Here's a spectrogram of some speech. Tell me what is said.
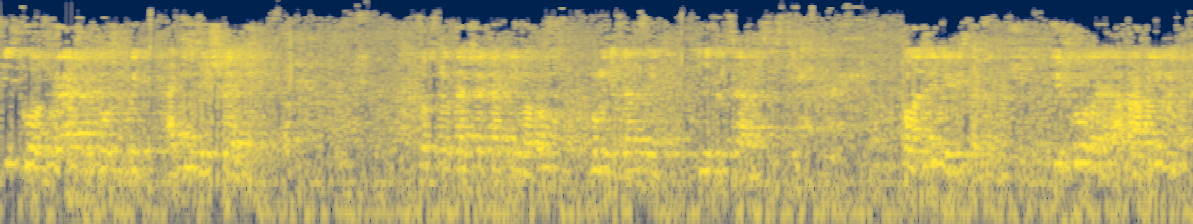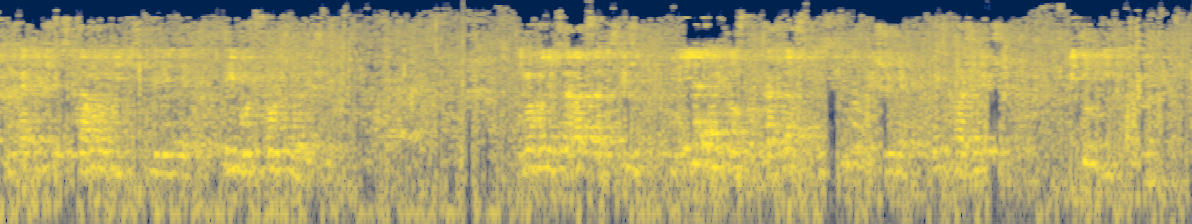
Здесь голос граждан должен быть одним из решающих. Собственно, так же, как и вопрос гуманизации пенитенциарной системы. Положение весь такое значение. Тяжелое, а проблемы, накопившиеся за многие десятилетия, требуют срочного решения. И мы будем стараться обеспечить реальный доступ гражданских институтов к решению этих важнейших и других проблем.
